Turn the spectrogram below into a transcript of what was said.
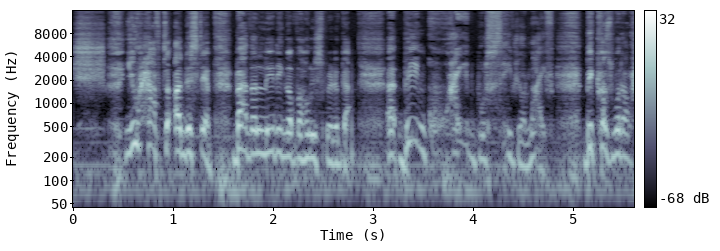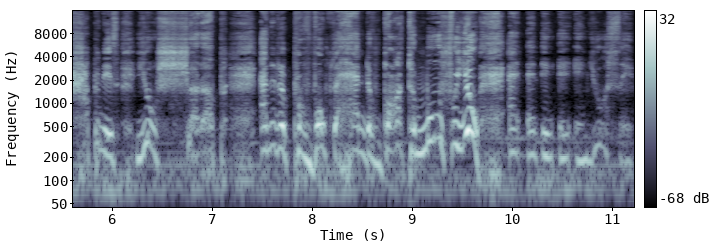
Shh. You have to understand by the leading of the Holy Spirit of God. Uh, being quiet will save your life because what'll happen is you'll shut up and it'll provoke the hand of God to move for you. And, and, and, and you'll say,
